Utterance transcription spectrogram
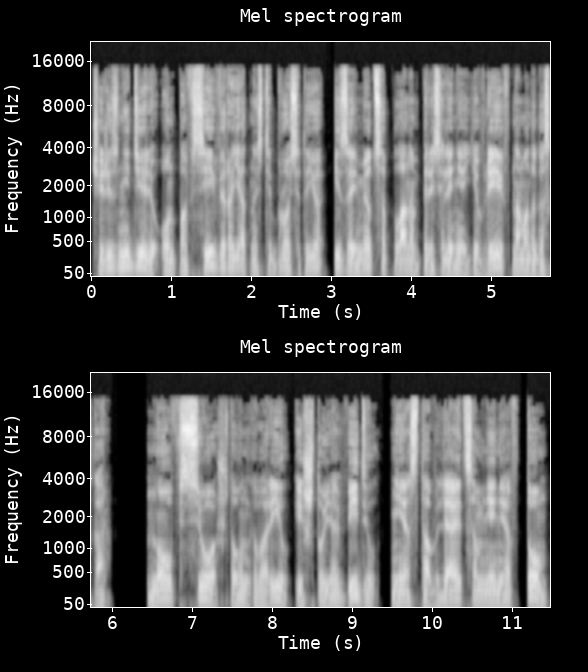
Через неделю он по всей вероятности бросит ее и займется планом переселения евреев на Мадагаскар. Но все, что он говорил и что я видел, не оставляет сомнения в том,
